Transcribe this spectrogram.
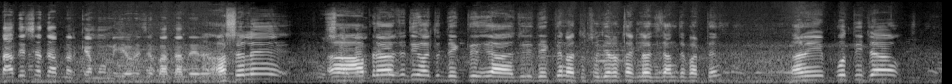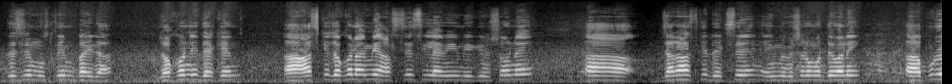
তাদের সাথে আপনার কেমন ইয়ে হয়েছে বা তাদের আসলে আপনারা যদি হয়তো দেখতে যদি দেখতেন হয়তো সৌদি আরব থাকলে হয়তো জানতে পারতেন। মানে প্রতিটা দেশের মুসলিম ভাইরা যখনই দেখেন আজকে যখন আমি আসতেছিলাম ইমিগ্রেশনে যারা আজকে দেখছে ইমিগ্রেশনের মধ্যে মানে পুরো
